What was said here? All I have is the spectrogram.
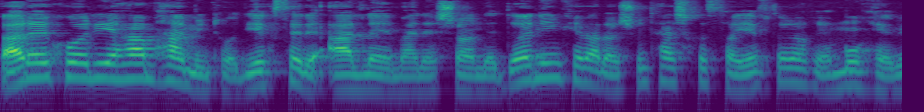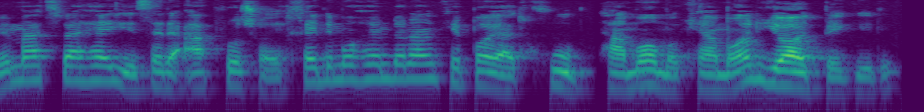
برای کلیه هم همینطور. یک سری علائم و نشانه داریم که براشون تشخیص های افتراق مهمی مطرحه. یه سری اپروچ های خیلی مهم دارن که باید خوب تمام و کمال یاد بگیریم.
